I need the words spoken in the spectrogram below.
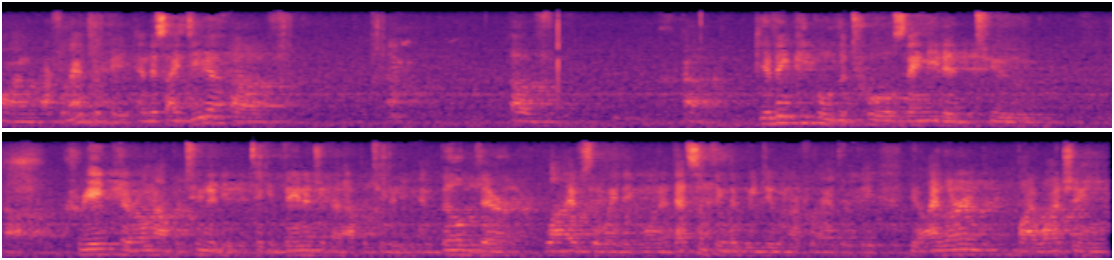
on our philanthropy and this idea of, of uh, giving people the tools they needed to create their own opportunity, to take advantage of that opportunity and build their lives the way they wanted. That's something that we do in our philanthropy. You know, I learned by watching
